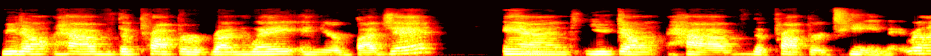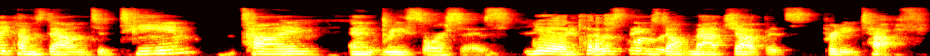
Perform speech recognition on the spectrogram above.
you don't have the proper runway in your budget, and you don't have the proper team. It really comes down to team, time, and resources. Yeah, and if those things don't match up, it's pretty tough.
